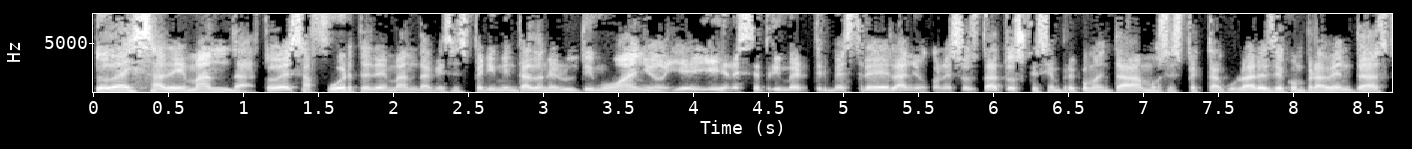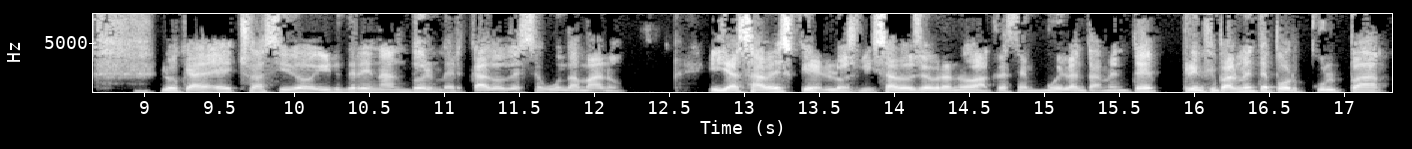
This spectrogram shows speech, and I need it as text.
toda esa demanda, toda esa fuerte demanda que se ha experimentado en el último año y, en este primer trimestre del año, con esos datos que siempre comentábamos espectaculares de compraventas, lo que ha hecho ha sido ir drenando el mercado de segunda mano. Y ya sabes que los visados de obra nueva crecen muy lentamente, principalmente por culpa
